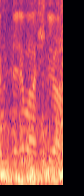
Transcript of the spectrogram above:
Gösteri başlıyor.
